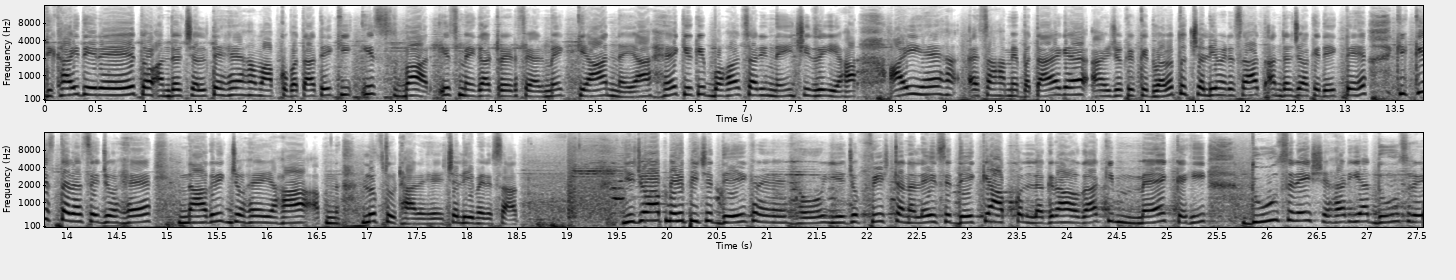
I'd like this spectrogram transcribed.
दिखाई दे रहे हैं। तो अंदर चलते हैं, हम आपको बताते हैं कि इस बार इस मेगा ट्रेड फेयर में क्या नया है, क्योंकि बहुत सारी नई चीज़ें यहाँ आई है, ऐसा हमें बताया गया है आयोजकों के द्वारा। तो चलिए मेरे साथ अंदर जाके देखते हैं कि किस तरह से जो है नागरिक जो है यहाँ अपना लुफ्त उठा रहे हैं। चलिए मेरे साथ। ये जो आप मेरे पीछे देख रहे हो, ये जो फ़िश टनल है, इसे देख के आपको लग रहा होगा कि मैं कहीं दूसरे शहर या दूसरे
